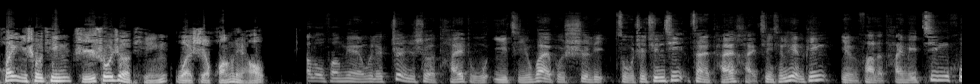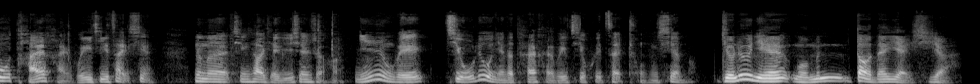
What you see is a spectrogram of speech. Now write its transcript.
欢迎收听《直说热评》，我是黄辽。大陆方面为了震慑台独以及外部势力，组织军机在台海进行练兵，引发了台媒惊呼台海危机再现。那么，请教一下于先生哈，您认为九六年的台海危机会再重现吗？九六年我们导弹演习啊，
